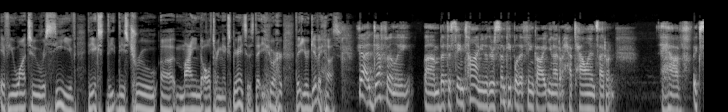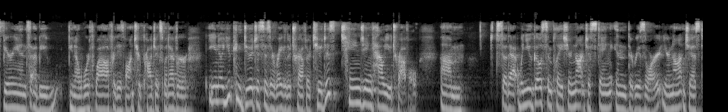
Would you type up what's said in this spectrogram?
if you want to receive the, the these true, uh, mind altering experiences that you are, that you're giving us. Yeah, definitely. Um, but at the same time, you know, there's some people that think I, you know, I don't have talents. I don't, have experience that would be, you know, worthwhile for these volunteer projects, whatever, you know, you can do it just as a regular traveler too, just changing how you travel. Um, so that when you go someplace, you're not just staying in the resort. You're not just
